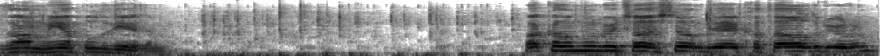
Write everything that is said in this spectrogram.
zammı yapıldı diyelim. Bakalım bunu böyle çalıştıralım. Bir hata aldırıyorum.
